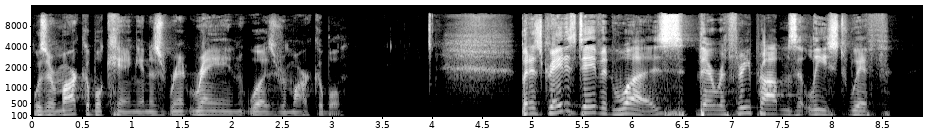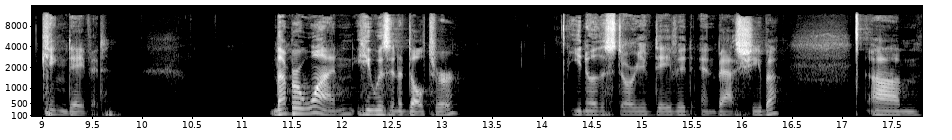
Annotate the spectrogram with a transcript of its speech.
was a remarkable king, and his reign was remarkable. But as great as David was, there were three problems at least with King David. Number one, he was an adulterer. You know the story of David and Bathsheba. Um,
